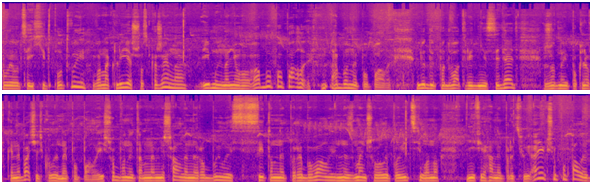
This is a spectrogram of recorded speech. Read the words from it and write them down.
коли оцей хід плотви, вона клює, що скажена, і ми на нього або попали, або не попали. Люди по 2-3 дні сидять, жодної покльовки не бачать, коли не попали. І щоб вони там не мішали, не робили, ситом не перебивали, не зменшували повідці, воно ніфіга не працює. А якщо попали,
